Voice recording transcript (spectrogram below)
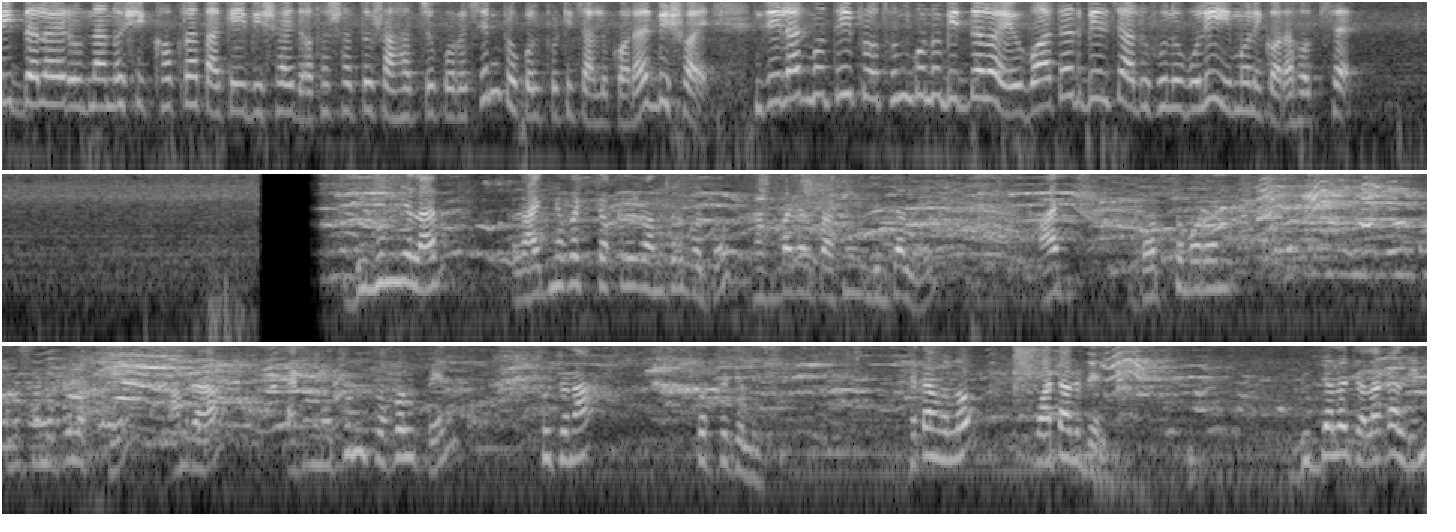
বিদ্যালয়ের অন্যান্য শিক্ষকরা তাকে এই বিষয়ে যথাসাধ্য সাহায্য করেছেন প্রকল্পটি চালু করার বিষয়ে। জেলার মধ্যেই প্রথম কোনো বিদ্যালয়ে ওয়াটার বেল চালু হলো বলেই মনে করা হচ্ছে। বীরভূম জেলার রাজনগর চক্রের অন্তর্গত খাসবাজার প্রাথমিক বিদ্যালয়ে আজ বর্ষবরণ অনুষ্ঠান উপলক্ষে আমরা এক নতুন প্রকল্পের সূচনা করতে চলেছি। সেটা হলো ওয়াটার বেল বিদ্যালয় চলাকালীন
